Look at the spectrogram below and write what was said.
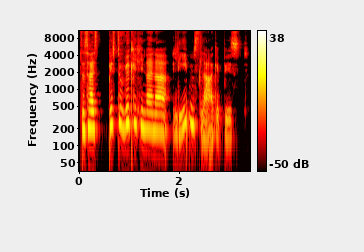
Das heißt, bis du wirklich in einer Lebenslage bist,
